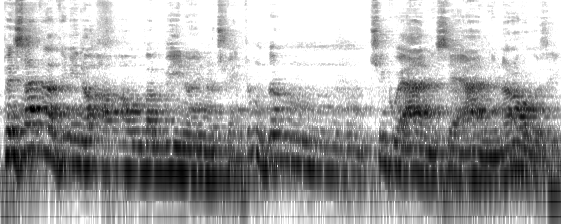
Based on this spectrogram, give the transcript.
pensate un attimino a, a un bambino innocente, un, un, 5 anni, 6 anni, una roba così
